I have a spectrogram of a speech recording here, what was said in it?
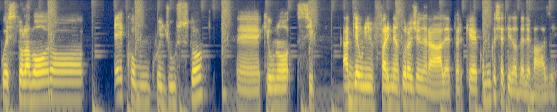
questo lavoro è comunque giusto eh, che uno si abbia un'infarinatura generale perché comunque si attiva delle basi.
